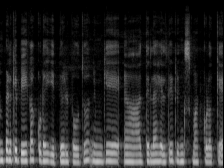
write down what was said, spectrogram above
ಬೆಳಗ್ಗೆ ಬೇಗ ಕೂಡ ಎದ್ದೇಳ್ಬೋದು. ನಿಮಗೆ ಅದೆಲ್ಲ ಹೆಲ್ತಿ ಡ್ರಿಂಕ್ಸ್ ಮಾಡ್ಕೊಳ್ಳೋಕ್ಕೆ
